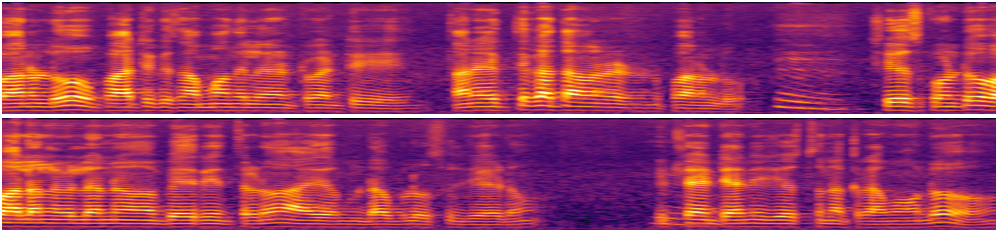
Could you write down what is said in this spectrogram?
పనులు పార్టీకి సంబంధం లేనటువంటి తన వ్యక్తిగతమైనటువంటి పనులు. చేసుకుంటూ వాళ్ళని వీళ్ళని బెదిరించడం ఆయుధం డబ్బులు వసూలు చేయడం ఇట్లాంటివన్నీ చేస్తున్న క్రమంలో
